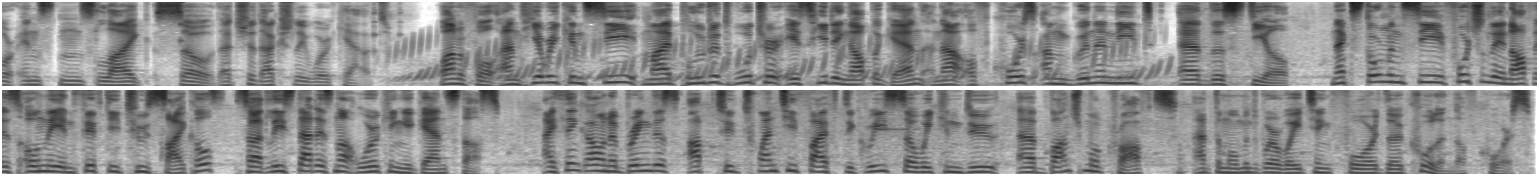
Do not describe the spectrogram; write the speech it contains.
for instance, like so. That should actually work out. Wonderful, and here we can see my polluted water is heating up again. Now, of course, I'm gonna need uh, the steel. Next dormancy, fortunately enough, is only in 52 cycles, so at least that is not working against us. I think I want to bring this up to 25 degrees so we can do a bunch more crafts. At the moment we're waiting for the coolant, of course.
